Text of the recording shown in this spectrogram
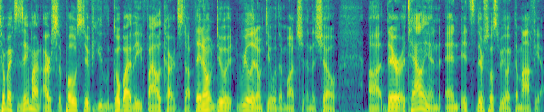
Tomax and Xamot are supposed to. If you go by the file card stuff, they don't do it. Really, don't deal with it much in the show. Uh, they're Italian, and it's they're supposed to be like the mafia.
